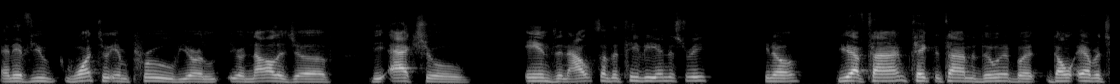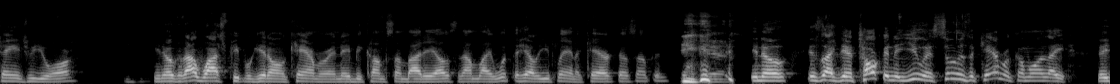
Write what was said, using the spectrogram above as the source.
And if you want to improve your your knowledge of the actual ins and outs of the TV industry, you know, you have time, take the time to do it, but don't ever change who you are. You know, because I watch people get on camera and they become somebody else, and I'm like, what the hell are you playing a character or something? You know, it's like they're talking to you. As soon as the camera come on, like they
